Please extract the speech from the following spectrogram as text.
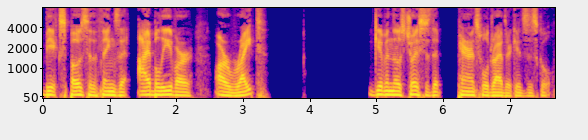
be exposed to the things that I believe are are right. Given those choices, that parents will drive their kids to school,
